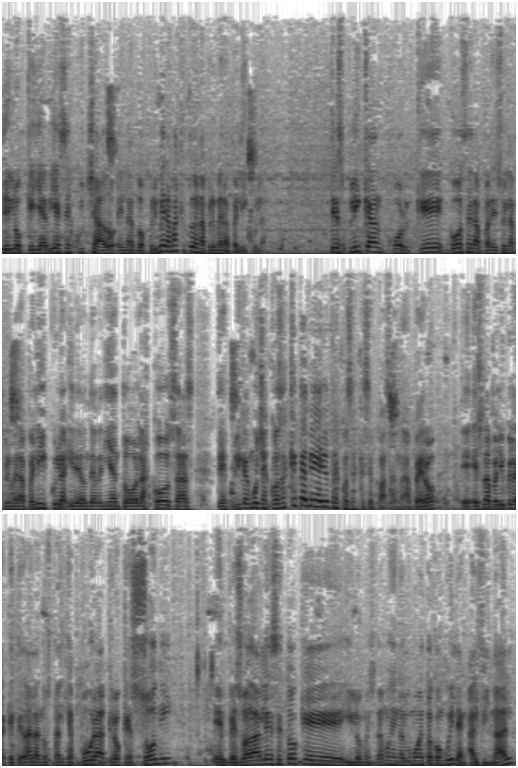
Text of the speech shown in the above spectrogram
de lo que ya habías escuchado en las dos primeras, más que todo en la primera película. Te explican por qué Gozer apareció en la primera película y de dónde venían todas las cosas. Te explican muchas cosas, que también hay otras cosas que se pasan, ¿verdad? pero eh, es una película que te da la nostalgia pura. Creo que Sony empezó a darle ese toque, y lo mencionamos en algún momento con William, al final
